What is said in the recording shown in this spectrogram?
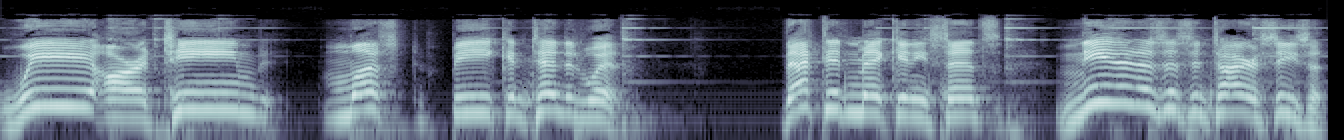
we are a team must be contended with. That didn't make any sense. Neither does this entire season.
